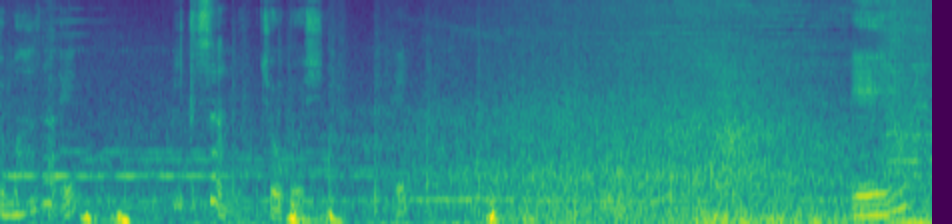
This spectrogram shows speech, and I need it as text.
おいまだえ？いくつあんの？調教師。え？えー？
